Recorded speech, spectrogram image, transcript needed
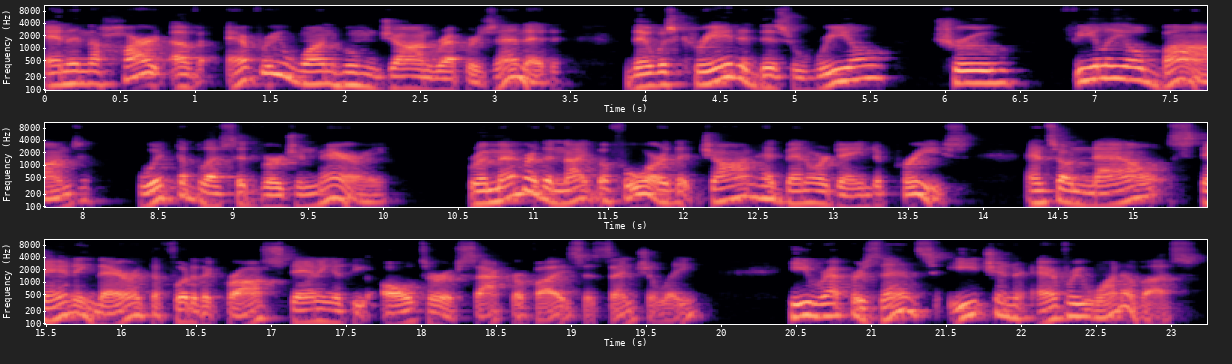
and in the heart of everyone whom John represented, there was created this real, true, filial bond with the Blessed Virgin Mary. Remember the night before that John had been ordained a priest. And so now, standing there at the foot of the cross, standing at the altar of sacrifice, essentially, he represents each and every one of us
